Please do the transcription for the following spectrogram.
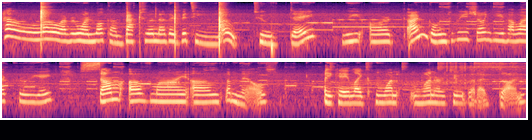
Hello everyone, welcome back to another video. Today we are I'm going to be showing you how I create some of my um, thumbnails. Okay, like one one or two that I've done.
